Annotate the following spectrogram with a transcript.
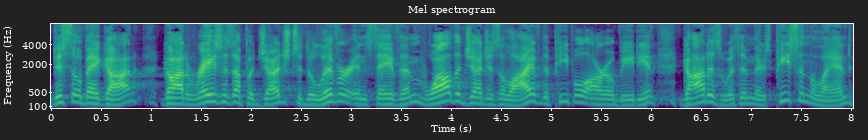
disobey God. God raises up a judge to deliver and save them. While the judge is alive, the people are obedient. God is with him. There's peace in the land.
